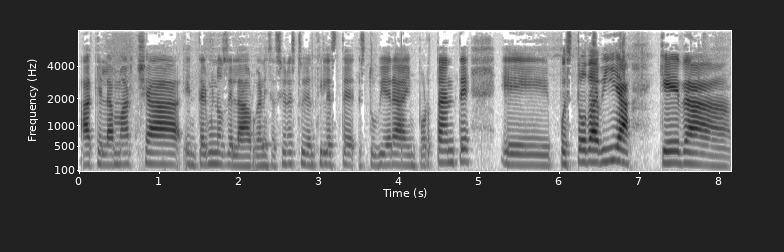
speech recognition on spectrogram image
a que la marcha en términos de la organización estudiantil este, estuviera importante, eh, pues todavía queda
